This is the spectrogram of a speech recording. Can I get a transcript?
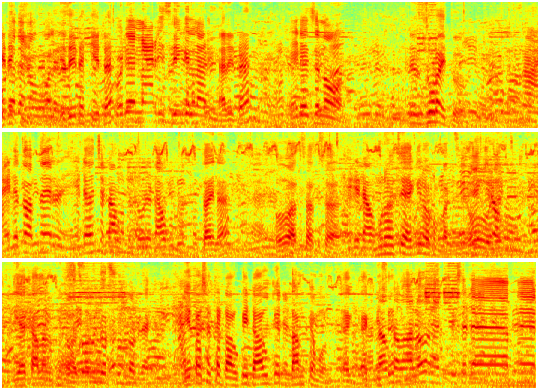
এটা কি? এই যে এটা কি এটা? ওইটা নারী সিঙ্গেল নারী। আর এটা? এটা হচ্ছে নন। জোড়াই তো। না এটা তো আপনার এটা হচ্ছে ডাউক কিন্তু ওটা ডাউক তাই না? ও আচ্ছা আচ্ছা। এটা মনে হচ্ছে একই রকম লাগছে। ও ইয়া কালার ভিন্ন আছে। কবিতর সুন্দর দেখেন। এই পাশে একটা ডাউক। এই ডাউকের দাম কেমন? এক এক পিসে ভালো। এক পিসেটা আপনার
